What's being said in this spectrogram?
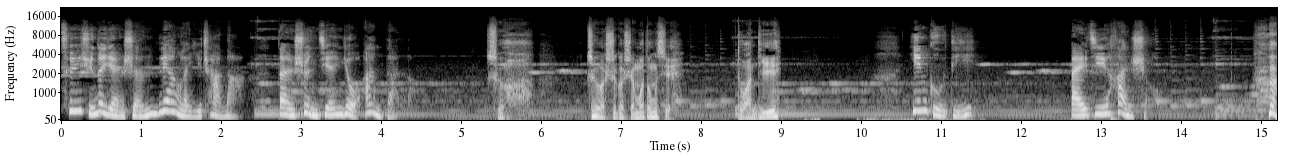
崔寻的眼神亮了一刹那，但瞬间又暗淡了。这，这是个什么东西？短笛？阴骨笛。白姬颔首，哼，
